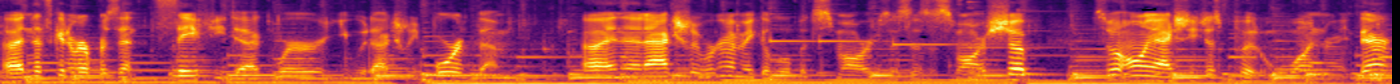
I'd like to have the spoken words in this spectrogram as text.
uh, and that's going to represent the safety deck where you would actually board them. Uh, and then actually, we're going to make it a little bit smaller because this is a smaller ship. So we'll only actually just put one right there.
